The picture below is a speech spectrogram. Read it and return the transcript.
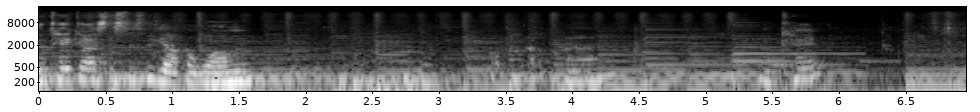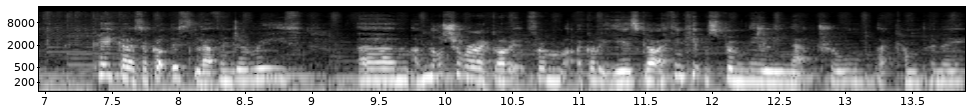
Okay guys, this is the other one. Okay. Okay guys, I've got this lavender wreath. Um, I'm not sure where I got it from. I got it years ago. I think it was from Nearly Natural, that company.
